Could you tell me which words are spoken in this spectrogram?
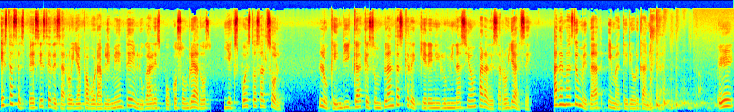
estas especies se desarrollan favorablemente en lugares poco sombreados y expuestos al sol, lo que indica que son plantas que requieren iluminación para desarrollarse, además de humedad y materia orgánica y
